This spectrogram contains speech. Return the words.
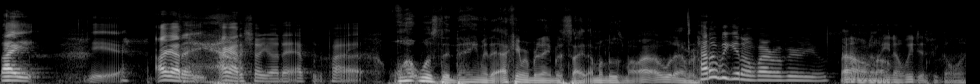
like, yeah. I gotta, I gotta show y'all that after the pod. what was the name of that? I can't remember the name of the site. I'm gonna lose my uh, whatever. How do we get on viral videos? I don't know. You know, we just be going.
